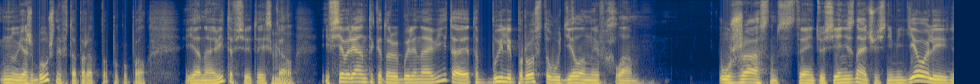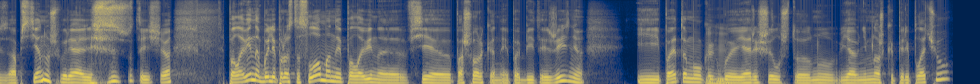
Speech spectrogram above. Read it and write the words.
ну, я же бэушный фотоаппарат покупал, я на Авито все это искал. Mm-hmm. И все варианты, которые были на Авито, это были просто уделанные в хлам. ужасном состоянии. То есть я не знаю, что с ними делали, об стену швыряли, что-то еще. Половина были просто сломаны, половина все пошорканные, побитые жизнью. И поэтому как угу. бы я решил, что ну, я немножко переплачу,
